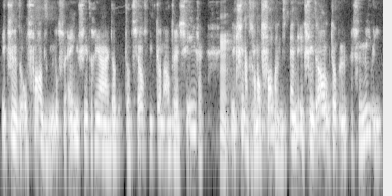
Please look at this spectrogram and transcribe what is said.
Ik vind het opvallend dat iemand van 41 jaar dat, dat zelf niet kan adresseren. Hmm. Ik vind het gewoon opvallend. En ik vind ook dat een, familie,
